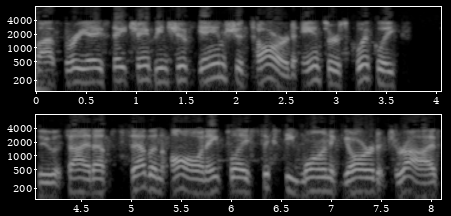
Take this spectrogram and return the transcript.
Class 3A state championship game. Chatard answers quickly. To tie it up seven all, an eight-play, 61-yard drive,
